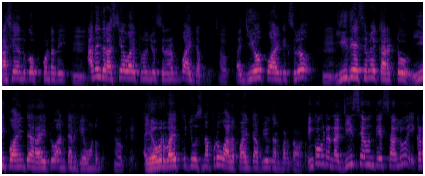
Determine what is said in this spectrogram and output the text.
రష్యా ఎందుకు ఒప్పుకుంటది? అనేది రష్యా వైపు నుంచి చూసినప్పుడు పాయింట్ ఆఫ్ వ్యూ జియో పాలిటిక్స్లో ఈ దేశమే కరెక్ట్ ఈ పాయింటే రైట్ అంటానికి ఏముండదు. ఎవరి వైపు చూసినప్పుడు వాళ్ళ పాయింట్ ఆఫ్ వ్యూ కనపడతా ఉంటుంది. ఇంకొకటి నా జీ సెవెన్ దేశాలు ఇక్కడ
